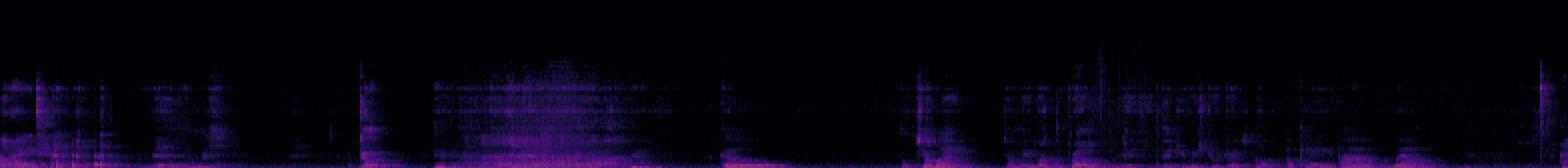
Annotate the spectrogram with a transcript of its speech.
all right. And Go. Go, Well, tell Why? me, tell me about the problem i- that you wish to address. oh, okay, uh, well, I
